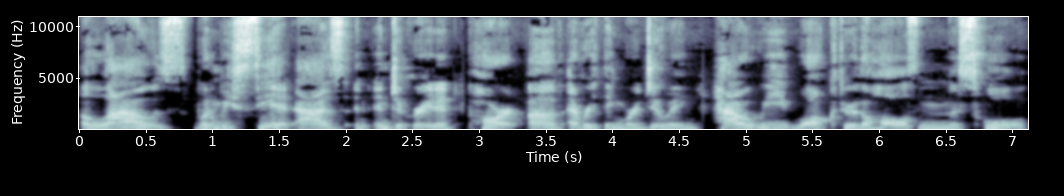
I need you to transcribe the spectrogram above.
allows when we see it as an integrated part of everything we're doing, how we walk through the halls in the school.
